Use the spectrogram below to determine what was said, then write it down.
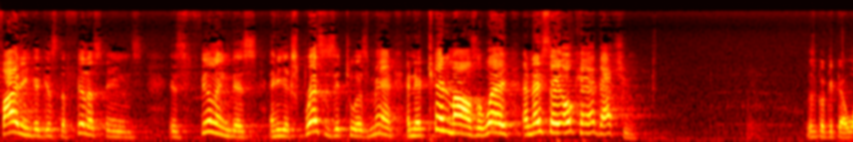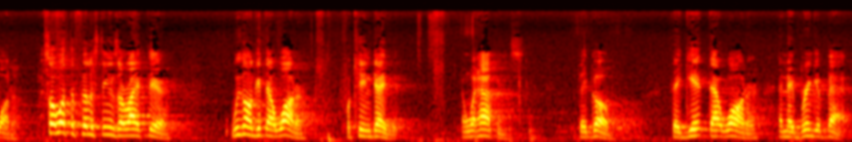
fighting against the Philistines, is feeling this and he expresses it to his men, and they're 10 miles away, and they say, Okay, I got you. Let's go get that water. So, what the Philistines are right there. We're going to get that water for King David. And what happens? They go, they get that water, and they bring it back.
